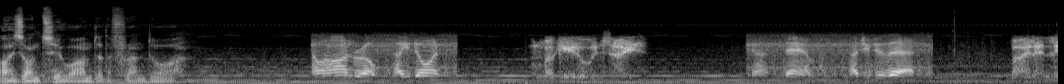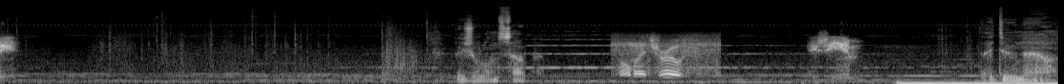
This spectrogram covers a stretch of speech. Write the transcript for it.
Eyes on two armed at the front door. Alejandro, how you doing? Vaquero inside. God damn. How'd you do that? Violently. Visual on sub. Moment of truth. You see him? They do now.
